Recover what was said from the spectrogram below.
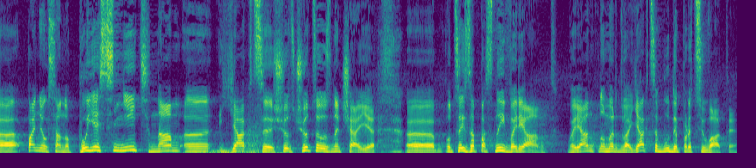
Е, Пані Оксано, поясніть нам, е, як це, що, що це означає? Е, Оцей запасний варіант, варіант номер два. Як це буде працювати?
